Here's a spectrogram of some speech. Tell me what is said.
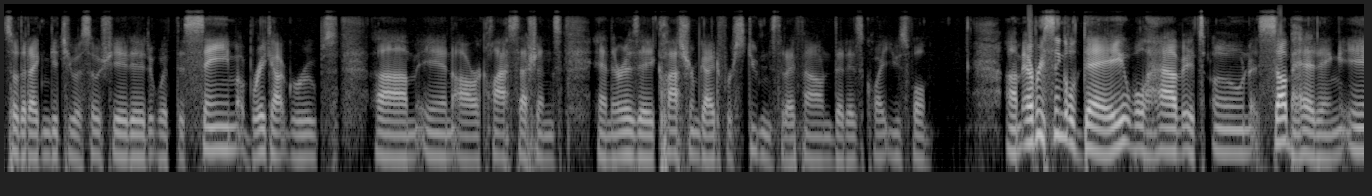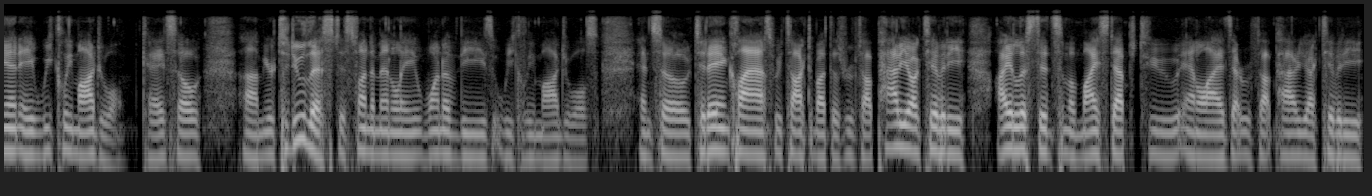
so that I can get you associated with the same breakout groups um, in our class sessions. And there is a classroom guide for students that I found that is quite useful. Um, every single day will have its own subheading in a weekly module. Okay, so um, your to-do list is fundamentally one of these weekly modules. And so today in class, we talked about this rooftop patio activity. I listed some of my steps to analyze that rooftop patio activity.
